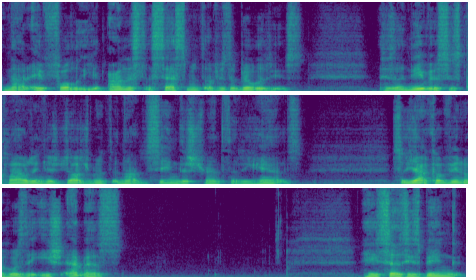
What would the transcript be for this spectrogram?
not a fully honest assessment of his abilities. His anivus is clouding his judgment and not seeing the strength that he has. So Yaakov Avinu, who is the Ish Emes, he says he's being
